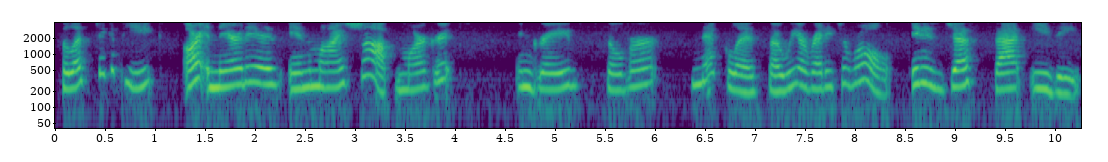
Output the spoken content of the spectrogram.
So let's take a peek. All right, and there it is in my shop, Margaret engraved silver necklace. So we are ready to roll. It is just that easy.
